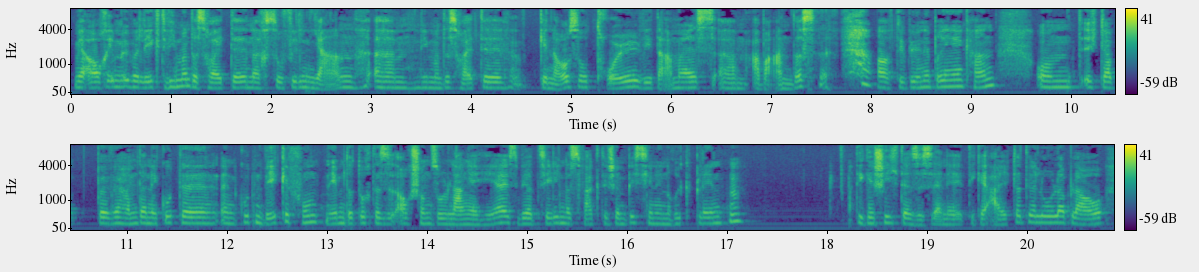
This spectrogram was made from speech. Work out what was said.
mir auch eben überlegt, wie man das heute nach so vielen Jahren, ähm, wie man das heute genauso toll wie damals, ähm, aber anders auf die Bühne bringen kann. Und ich glaube, wir haben da eine gute, einen guten Weg gefunden, eben dadurch, dass es auch schon so lange her ist. Wir erzählen das faktisch ein bisschen in Rückblenden die Geschichte, also es ist eine die gealterte Lola Blau,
